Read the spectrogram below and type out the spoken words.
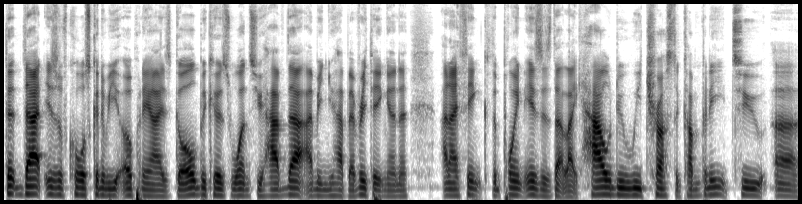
that that is of course going to be OpenAI's goal because once you have that, I mean, you have everything. And and I think the point is is that like, how do we trust a company to uh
